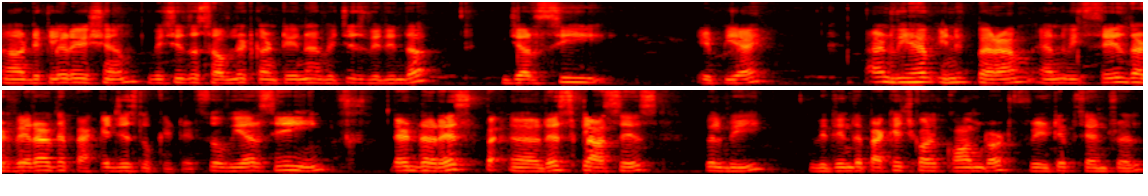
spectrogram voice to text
uh, declaration which is the servlet container which is within the Jersey API and we have init param and which says that where are the packages located. So we are saying that the rest, uh, rest classes will be within the package called com.freetipcentral.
